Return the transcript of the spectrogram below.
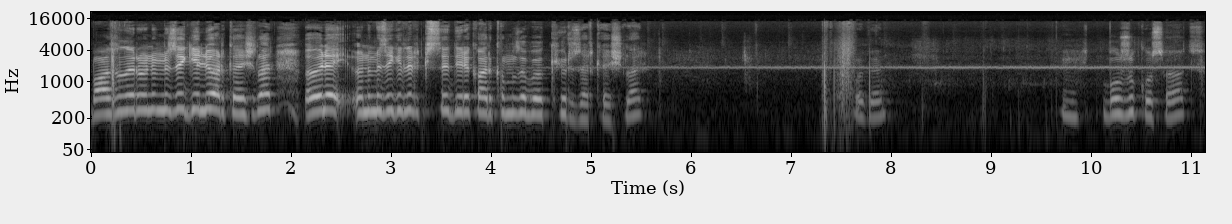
Bazıları önümüze geliyor arkadaşlar. Öyle önümüze gelirse direkt arkamıza bakıyoruz arkadaşlar. Bakın. Evet, Bozuk o saat.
